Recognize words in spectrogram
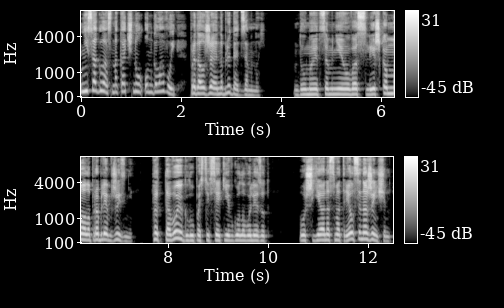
Несогласно качнул он головой, продолжая наблюдать за мной. «Думается мне, у вас слишком мало проблем в жизни. Оттого и глупости всякие в голову лезут. Уж я насмотрелся на женщин,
